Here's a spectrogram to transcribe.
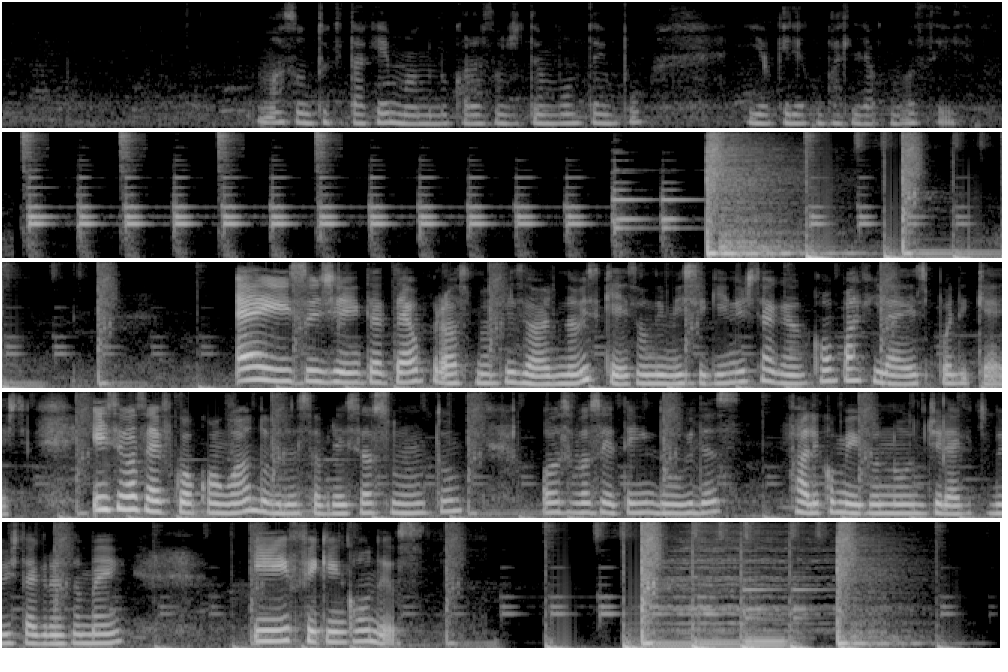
um assunto que está queimando meu coração já tem um bom tempo e eu queria compartilhar com vocês. É isso, gente. Até o próximo episódio. Não esqueçam de me seguir no Instagram, compartilhar esse podcast. E se você ficou com alguma dúvida sobre esse assunto, ou se você tem dúvidas, fale comigo no direct do Instagram também. E fiquem com Deus.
